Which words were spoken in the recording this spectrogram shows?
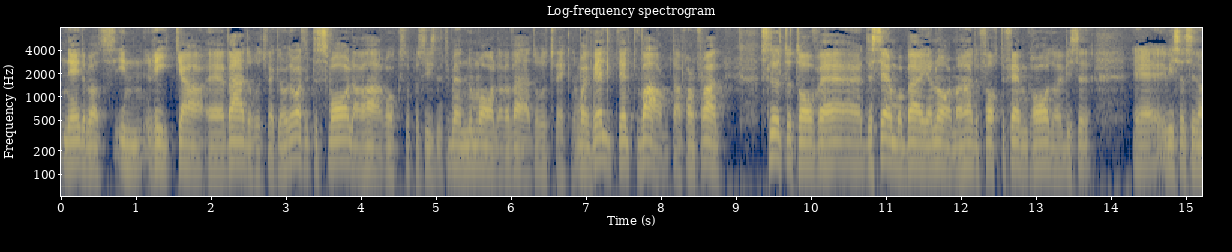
nederbördsinrika eh, väderutveckling. Och det har varit lite svalare här också precis. Lite mer normalare väderutveckling. Det var ju väldigt, väldigt varmt där. Framförallt slutet av eh, december, början januari. Man hade 45 grader i vissa, eh, i vissa sina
